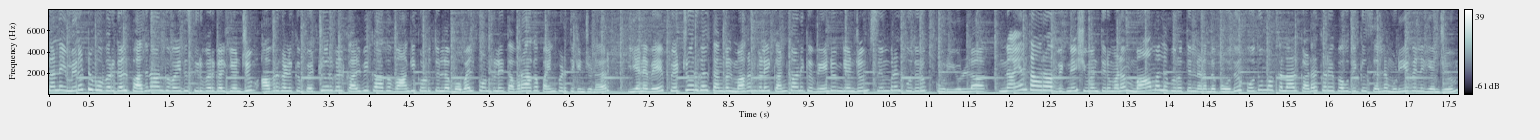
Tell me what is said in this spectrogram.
தன்னை மிரட்டுபவர்கள் பதினான்கு வயது சிறுவர்கள் என்றும் அவர்களுக்கு பெற்றோர்கள் கல்விக்காக வாங்கி கொடுத்துள்ள மொபைல் போன்களை தவறாக பயன்படுத்துகின்றனர். எனவே பெற்றோர்கள் தங்கள் மகன்களை கண்காணிக்க வேண்டும் என்றும் சிம்ரன் புதுருப் கூறியுள்ளார். நயன்தாரா விக்னேஷ் சிவன் திருமணம் மாமல்லபுரத்தில் நடந்தபோது பொதுமக்களால் கடற்கரை பகுதிக்கு செல்ல முடியவில்லை என்றும்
